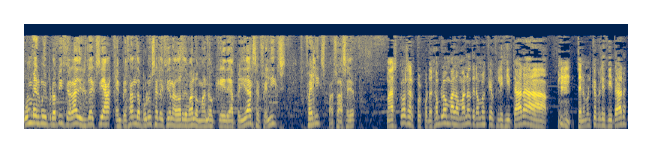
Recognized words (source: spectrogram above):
un mes muy propicio a la dislexia, empezando por un seleccionador de balonmano que de apellidarse Félix, Félix pasó a ser Más cosas, pues por ejemplo en balonmano tenemos que felicitar a tenemos que felicitar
